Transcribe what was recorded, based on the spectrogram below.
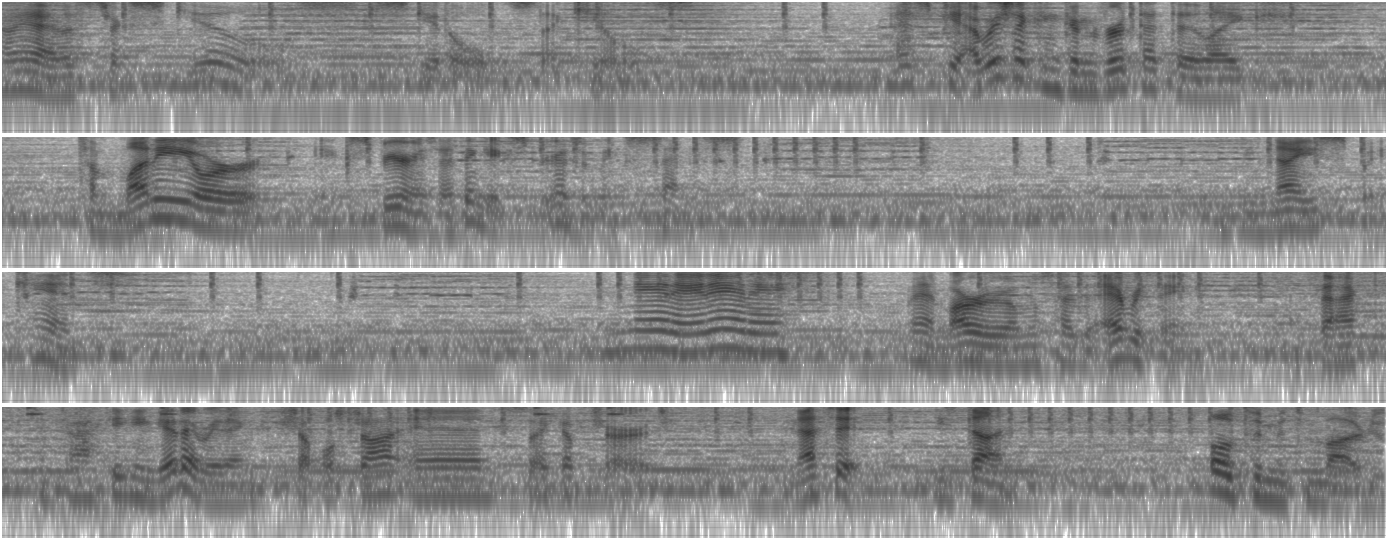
Oh yeah, let's check skills. Skittles that kills. SP. I wish I can convert that to like to money or experience. I think experience would make sense. Nice, but you can't. Nah, nah, nah, nah. Man, Mario almost has everything. In fact, in fact, he can get everything. Shuffle shot and psych up charge. And that's it. He's done. Ultimate Mario.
